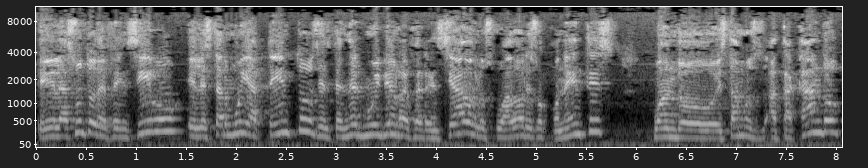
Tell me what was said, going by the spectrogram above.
En el asunto defensivo, el estar muy atentos, el tener muy bien referenciado a los jugadores oponentes cuando estamos atacando,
